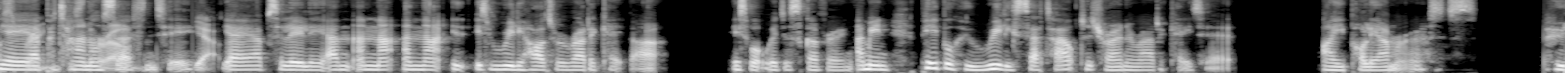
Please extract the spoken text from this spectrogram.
yeah, yeah, paternal certainty. Yeah. yeah, absolutely, and and that and that is really hard to eradicate. That is what we're discovering. I mean, people who really set out to try and eradicate it, i.e., polyamorous, who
